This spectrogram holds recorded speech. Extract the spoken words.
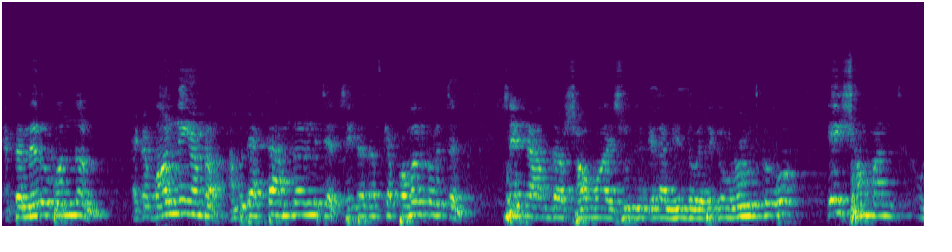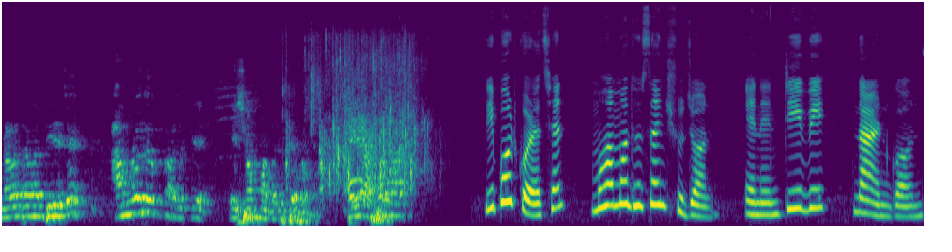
একটা মেরুবন্ধন, একটা বন্ডিং আমরা, আমাদের একটা আন্দোলন নিচে সেটা আজকে প্রমাণ করেছেন, সেটা আমরা সময়, সুযোগ এলাম হিন্দু ভাইদেরকে অনুরোধ করব, এই সম্মান ওনারা যারা দিয়েছে আমরা তাদেরকে এই সম্মান দিতে পারব এই আশা রিপোর্ট করেছেন মোহাম্মদ হোসেন সুজন। NN TV Narayanganj.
